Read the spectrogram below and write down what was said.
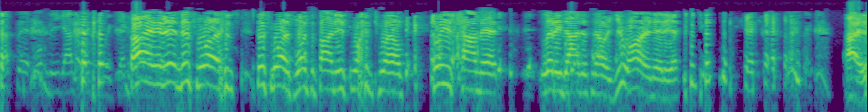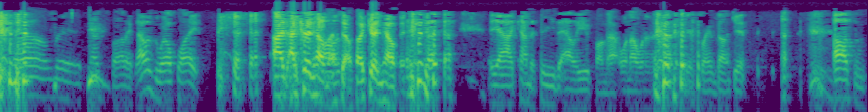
That's it. We'll see you guys next week. All right, and this was this was once upon East One Twelve. Please comment, letting Donatus know you are an idiot. All right. oh man, that's funny. That was well played. I I couldn't help myself. I couldn't help it. Yeah, I kind of threw you the alley oop on that one. I wanted to slam dunk it. awesome.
